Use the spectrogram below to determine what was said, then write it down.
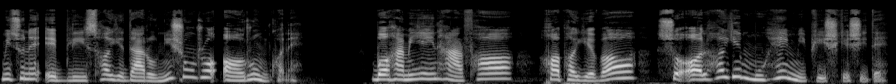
می‌تونه ابلیس های درونیشون رو آروم کنه. با همه این حرفها خاپایوا سوالهای مهمی پیش کشیده.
